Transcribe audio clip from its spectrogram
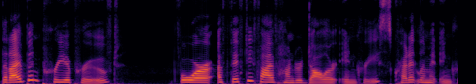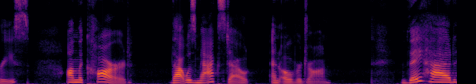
that I've been pre approved for a $5,500 increase, credit limit increase, on the card that was maxed out and overdrawn. They had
